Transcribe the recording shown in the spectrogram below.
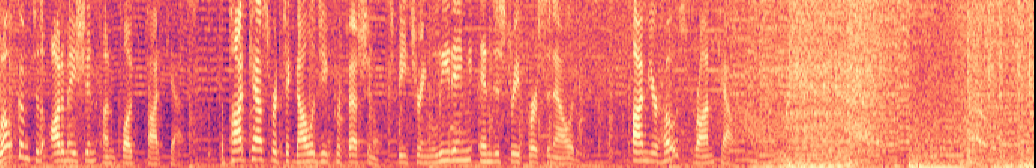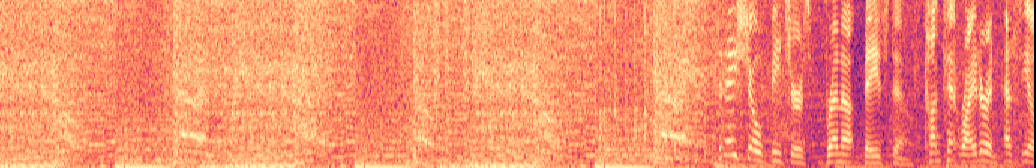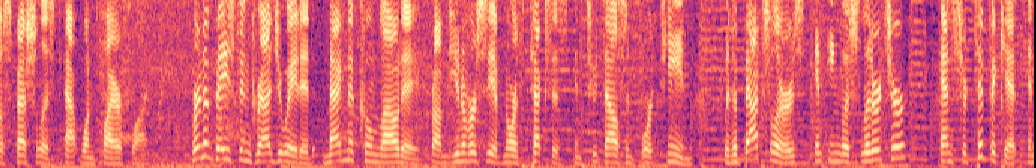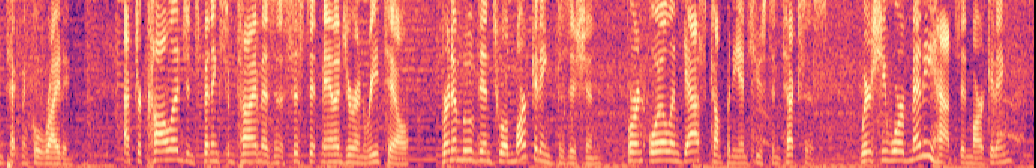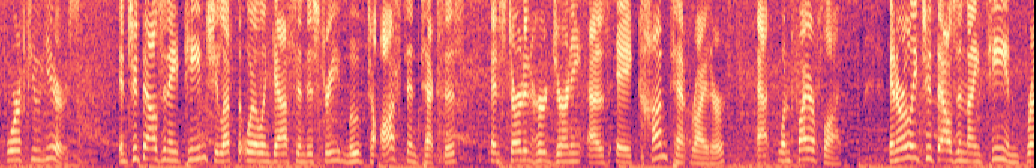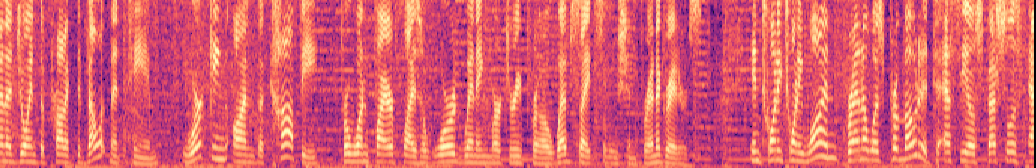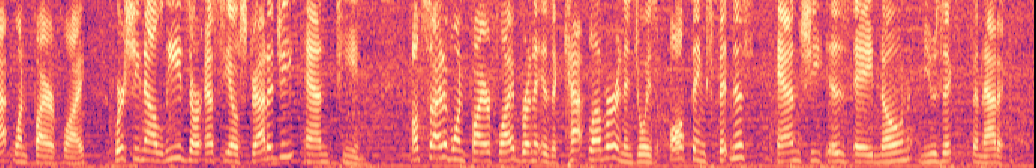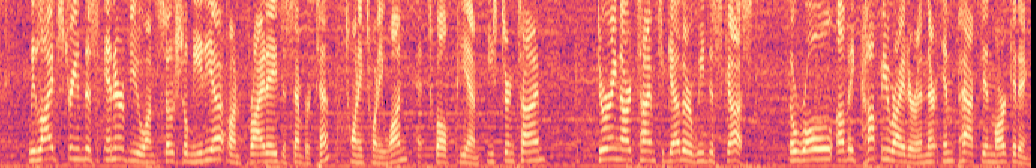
Welcome to the Automation Unplugged podcast, the podcast for technology professionals featuring leading industry personalities. I'm your host, Ron Callis. Today's show features Brenna Baisden, content writer and SEO specialist at One Firefly. Brenna Baisden graduated magna cum laude from University of North Texas in 2014 with a bachelor's in English literature and certificate in technical writing. After college and spending some time as an assistant manager in retail, Brenna moved into a marketing position for an oil and gas company in Houston, Texas, where she wore many hats in marketing for a few years. In 2018, she left the oil and gas industry, moved to Austin, Texas, and started her journey as a content writer at One Firefly. In early 2019, Brenna joined the product development team working on the copy for One Firefly's award winning Mercury Pro website solution for integrators. In 2021, Brenna was promoted to SEO specialist at One Firefly where she now leads our SEO strategy and team. Outside of One Firefly, Brenna is a cat lover and enjoys all things fitness, and she is a known music fanatic. We live streamed this interview on social media on Friday, December 10th, 2021 at 12 p.m. Eastern Time. During our time together, we discussed the role of a copywriter and their impact in marketing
